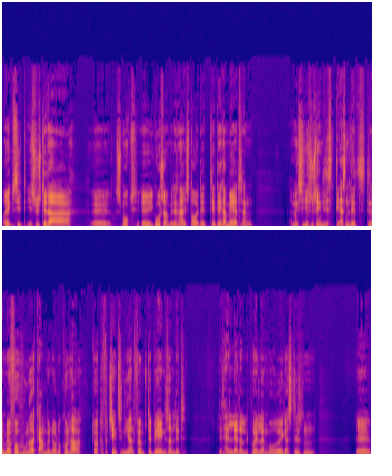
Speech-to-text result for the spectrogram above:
og jeg kan sige, jeg synes, det der er øh, smukt øh, i godsøjen ved den her historie, det, det er det her med, at han, at man kan sige, jeg synes egentlig, det er sådan lidt, det der med at få 100 kampe, når du kun har gjort dig fortjent til 99, det bliver egentlig sådan lidt, lidt halvlatterligt på en eller anden måde, ikke? Altså det er sådan, øh,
